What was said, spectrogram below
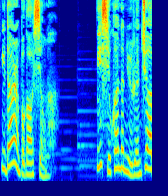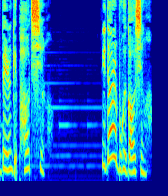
你当然不高兴了，你喜欢的女人就要被人给抛弃了，你当然不会高兴啊。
